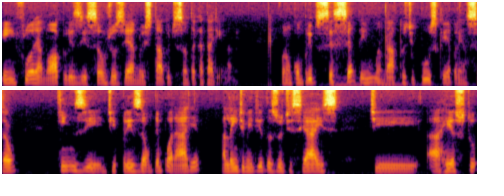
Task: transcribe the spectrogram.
em Florianópolis e São José, no estado de Santa Catarina. Foram cumpridos 61 mandatos de busca e apreensão, 15 de prisão temporária além de medidas judiciais de arresto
